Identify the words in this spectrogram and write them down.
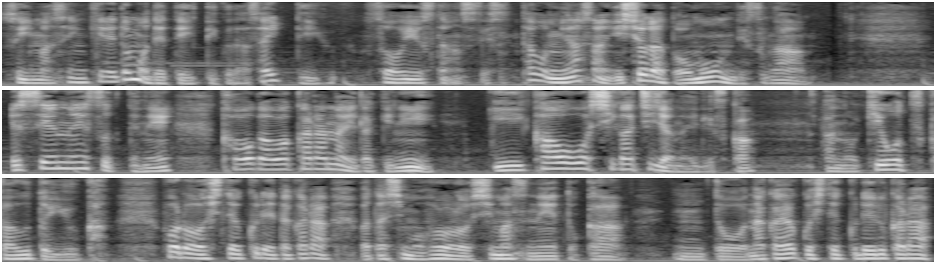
すいませんけれども出て行ってくださいっていう、そういうスタンスです。多分皆さん一緒だと思うんですが、SNS ってね、顔がわからないだけに、いい顔をしがちじゃないですかあの、気を使うというか、フォローしてくれたから私もフォローしますねとか、うんと、仲良くしてくれるから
